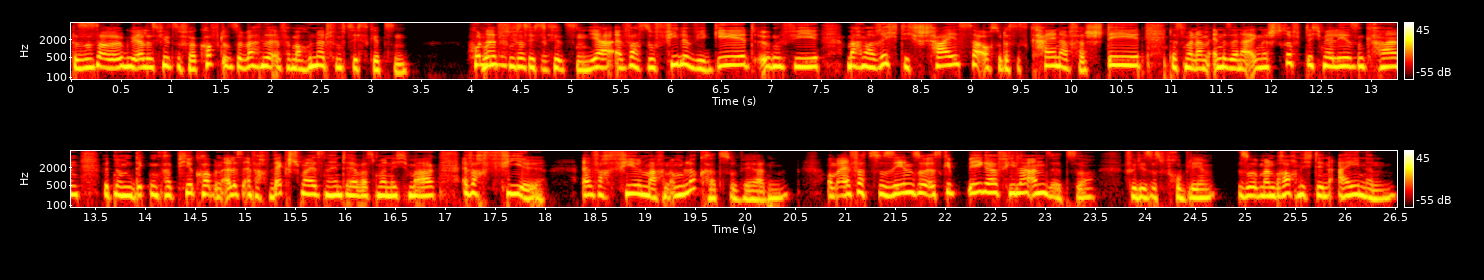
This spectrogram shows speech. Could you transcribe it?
Das ist auch irgendwie alles viel zu verkopft und so machen sie einfach mal 150 Skizzen. 150 Skizzen, ja, einfach so viele wie geht, irgendwie, mach mal richtig scheiße, auch so, dass es keiner versteht, dass man am Ende seine eigene Schrift nicht mehr lesen kann, mit einem dicken Papierkorb und alles einfach wegschmeißen hinterher, was man nicht mag. Einfach viel. Einfach viel machen, um locker zu werden. Um einfach zu sehen, so, es gibt mega viele Ansätze für dieses Problem. So, man braucht nicht den einen,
